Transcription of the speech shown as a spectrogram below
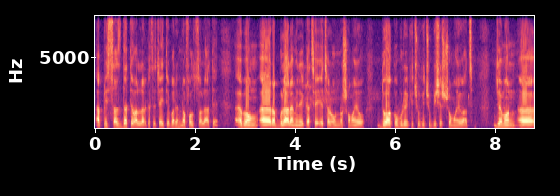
আপনি সাজদাতেও আল্লাহর কাছে চাইতে পারেন নফল সলাতে। এবং রব্বুল আলমিনের কাছে এছাড়া অন্য সময়ও দোয়া কবুলের কিছু কিছু বিশেষ সময়ও আছে। যেমন আহ,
